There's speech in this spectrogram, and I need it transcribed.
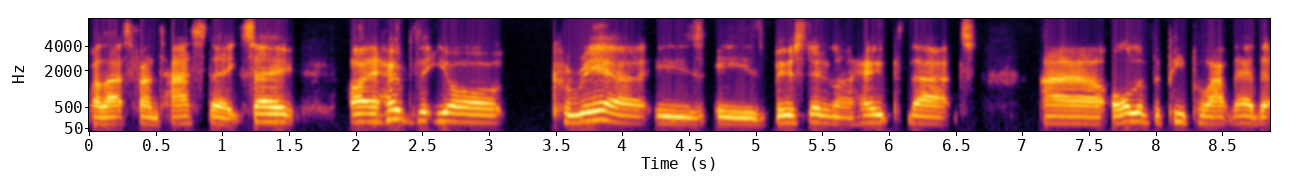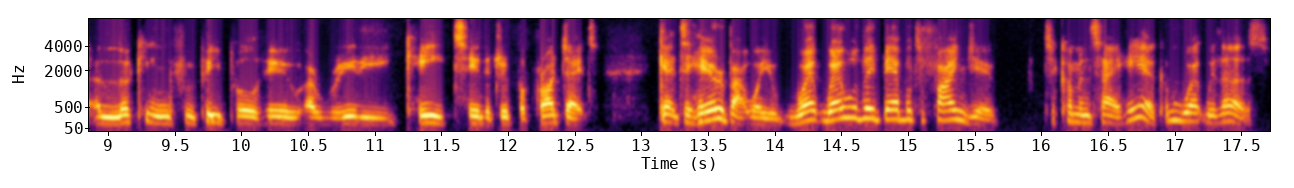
Well, that's fantastic. So I hope that your career is is boosted, and I hope that uh, all of the people out there that are looking for people who are really key to the Drupal project get to hear about where you where, where will they be able to find you to come and say here come work with us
